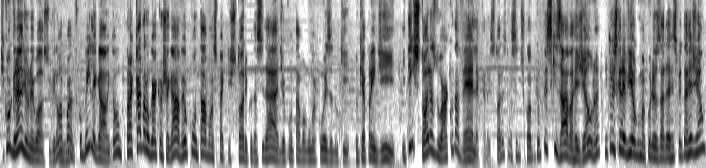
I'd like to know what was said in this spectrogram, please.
Ficou grande o negócio, virou uma uhum. ficou bem legal. Então, para cada lugar que eu chegava, eu contava um aspecto histórico da cidade, eu contava alguma coisa do que, do que aprendi. E tem histórias do Arco da Velha, cara, histórias que você descobre que eu pesquisava a região, né? Então, eu escrevia alguma curiosidade a respeito da região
